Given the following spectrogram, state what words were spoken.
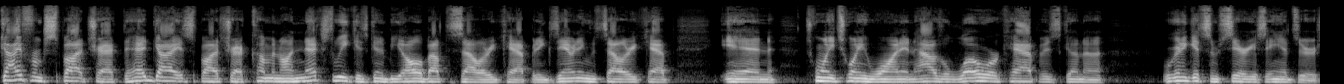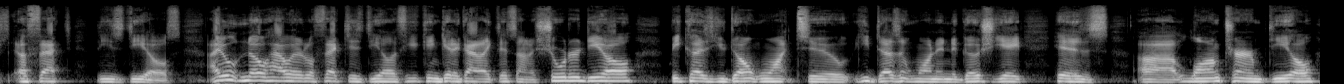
guy from Spotrac, the head guy at Spotrac, coming on next week is going to be all about the salary cap and examining the salary cap in 2021 and how the lower cap is going to we're going to get some serious answers affect these deals. I don't know how it'll affect his deal if you can get a guy like this on a shorter deal because you don't want to he doesn't want to negotiate his uh, long-term deal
